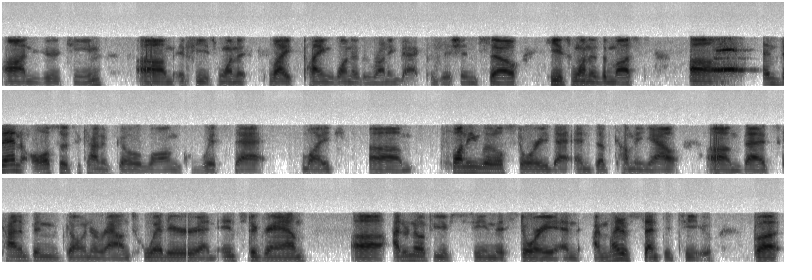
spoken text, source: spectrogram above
on your team um, if he's one like playing one of the running back positions. So he's one of the must. Um, and then also to kind of go along with that, like um, funny little story that ends up coming out um, that's kind of been going around Twitter and Instagram. Uh, I don't know if you've seen this story, and I might have sent it to you, but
